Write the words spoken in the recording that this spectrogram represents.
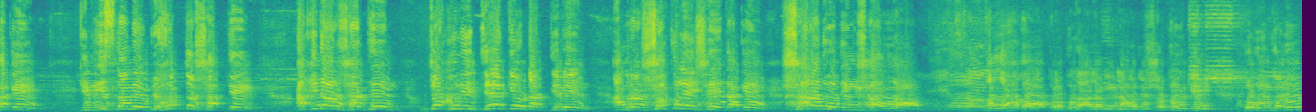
থাকে, কিন্তু ইসলামের বৃহত্তর স্বার্থে, আকীদার স্বার্থে যখনই যে কেউ ডাক দিবে, আমরা সকলেই সেই ডাকে সারা দেব ইনশাআল্লাহ। আল্লাহ পাক রব্বুল আলামিন আমাদের সকলকে কবুল করুন।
